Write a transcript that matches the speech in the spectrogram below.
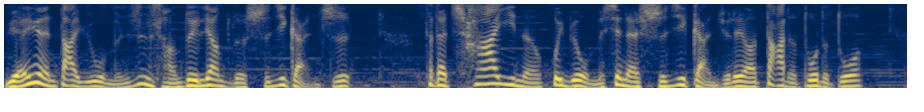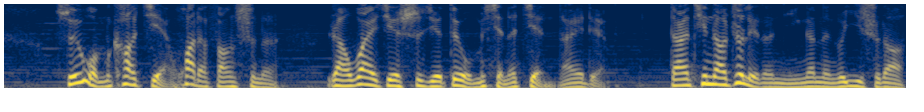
远远大于我们日常对亮度的实际感知，它的差异呢会比我们现在实际感觉的要大得多得多，所以我们靠简化的方式呢，让外界世界对我们显得简单一点。当然，听到这里呢，你应该能够意识到，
